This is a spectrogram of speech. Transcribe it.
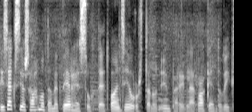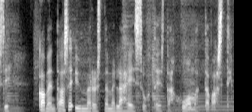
Lisäksi jos hahmotamme perhesuhteet vain seurustelun ympärille rakentuviksi, kaventaa se ymmärrystämme läheissuhteista huomattavasti.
